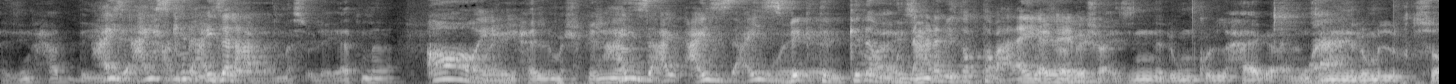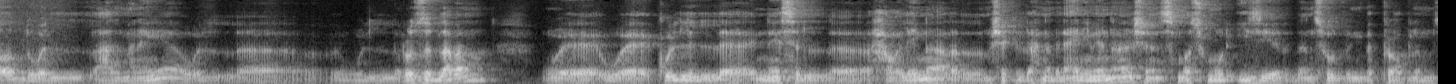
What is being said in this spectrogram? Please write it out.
عايزين حد عايز- عايز كده، عايز ألعب. مسؤولياتنا آه يعني ويحل مشاكلنا عايز عايز عايز و- فيكتم كده وإن وعايزين- العالم يطبطب عليا أيوه يا باشا عايزين نلوم كل حاجة. عايزين. نلوم الاقتصاد والعلمانيه وال والرز بلبن وكل ال- الناس اللي حوالينا على المشاكل اللي إحنا بنعاني منها عشان it's much more easier than solving the problems.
